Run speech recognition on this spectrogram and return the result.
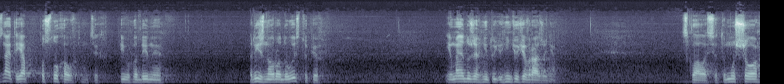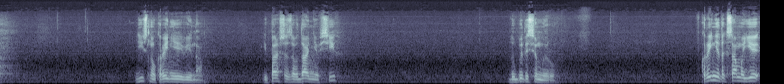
знаєте, я послухав цих півгодини різного роду виступів, і в мене дуже гнітюче враження склалося, тому що дійсно в країні є війна. І перше завдання всіх добитися миру. В країні так само є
